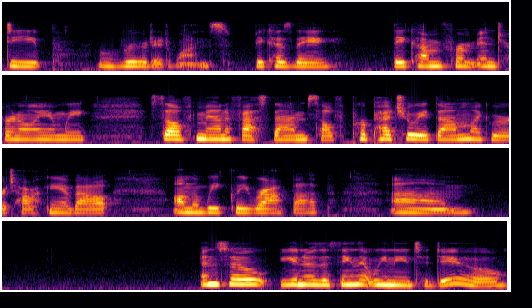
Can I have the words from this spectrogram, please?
deep rooted ones because they they come from internally and we self manifest them, self perpetuate them, like we were talking about on the weekly wrap up. Um, and so, you know, the thing that we need to do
